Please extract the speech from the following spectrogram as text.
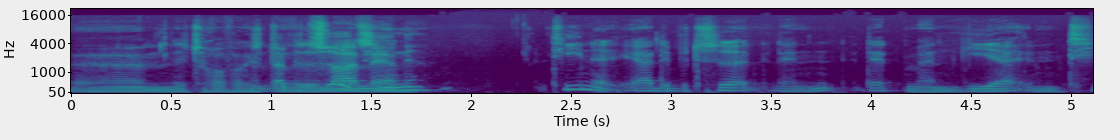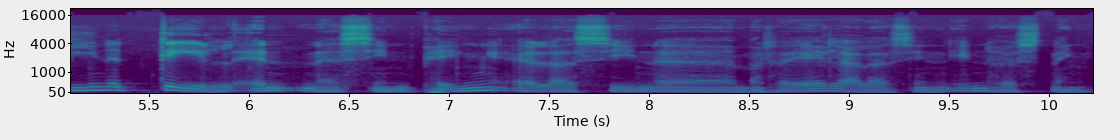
Øhm, jeg tror faktisk, Hvad du ved meget mere. Tiende, ja, det betyder, at man giver en tiende del enten af sine penge, eller sine øh, materialer, eller sin indhøstning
